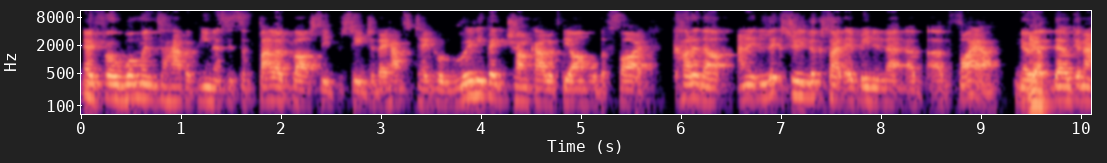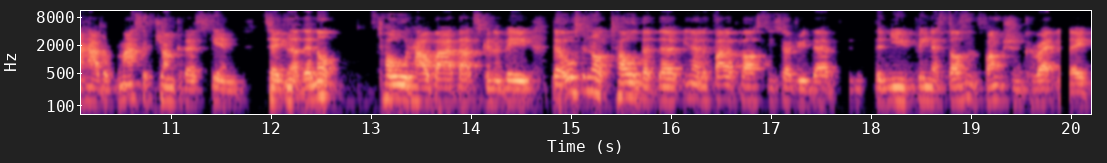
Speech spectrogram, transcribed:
You know, for a woman to have a penis, it's a phalloplasty procedure. They have to take a really big chunk out of the arm or the thigh, cut it up, and it literally looks like they've been in a, a, a fire. You know, yeah. they're, they're going to have a massive chunk of their skin taken up. They're not told how bad that's going to be. They're also not told that the you know the phalloplasty surgery, the the new penis doesn't function correctly.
